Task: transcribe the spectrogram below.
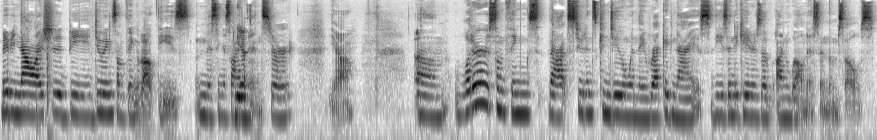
maybe now I should be doing something about these missing assignments yes. or yeah. Um, what are some things that students can do when they recognize these indicators of unwellness in themselves?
